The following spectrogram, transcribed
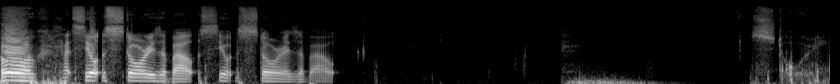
Oh, let's see what the story is about. Let's see what the story is about. Story.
